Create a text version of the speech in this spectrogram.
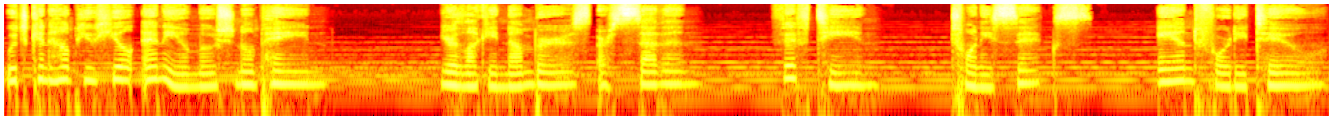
which can help you heal any emotional pain. Your lucky numbers are 7, 15, 26, and 42.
